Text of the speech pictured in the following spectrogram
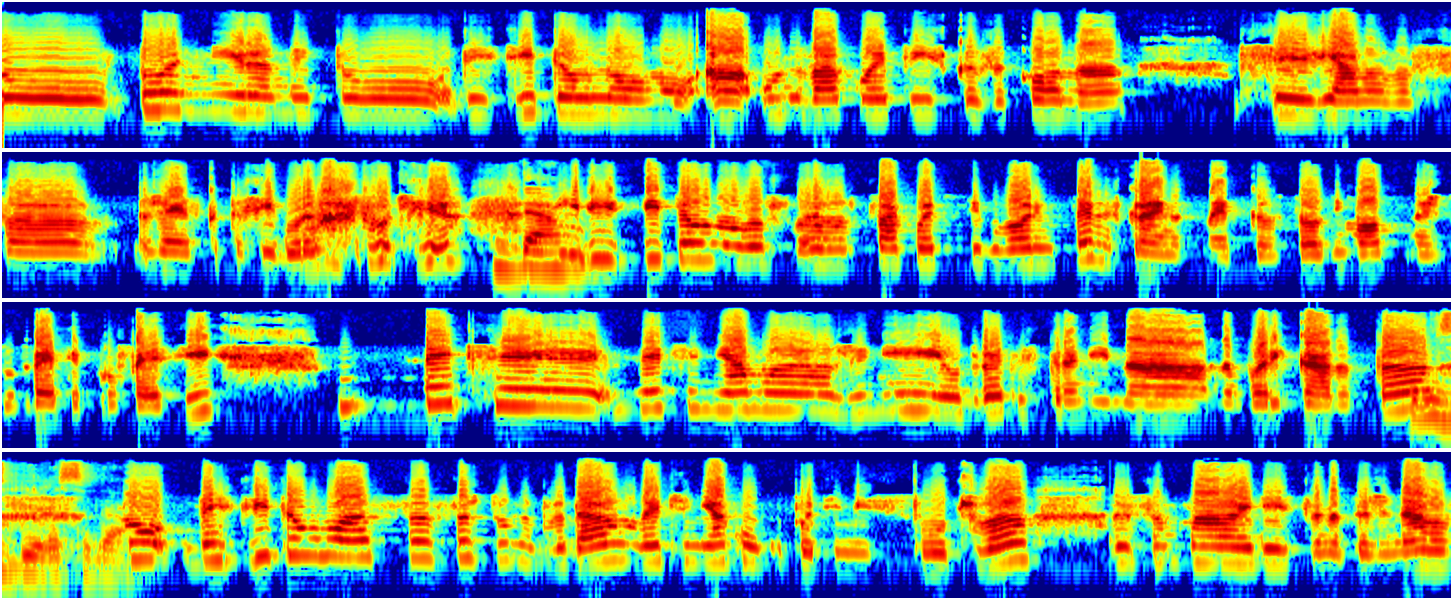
организационното планирането, действително а, онова, което иска закона, се явява в а, женската фигура в случая. Да. И действително в, в това, което си говорим с тебе в крайна сметка, в този мост между двете професии, не че, не, че няма жени от двете страни на, на барикадата. Разбира се, да. Но действително аз също наблюдавам, вече няколко пъти ми се случва да съм единствената жена в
